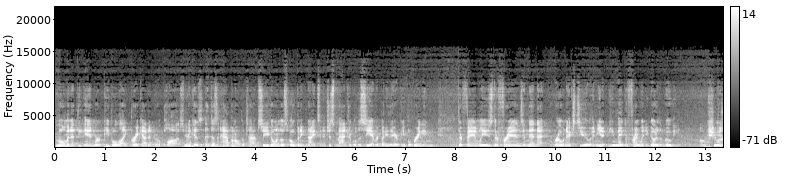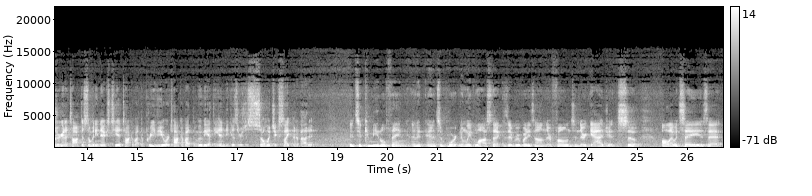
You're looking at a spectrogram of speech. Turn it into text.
moment at the end where people like break out into applause Yeah. because that doesn't happen all the time. So you go on those opening nights and it's just magical to see everybody there. People bringing their families, their friends, and then that row next to you, and you you make a friend when you go to the movie. Oh, sure. Because you're going to talk to somebody next to you, talk about the preview, or talk about the movie at the end because there's just so much excitement about it. It's a communal thing, and it, and it's important. And we've lost that because everybody's on their phones and their gadgets. So, all I would say is that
